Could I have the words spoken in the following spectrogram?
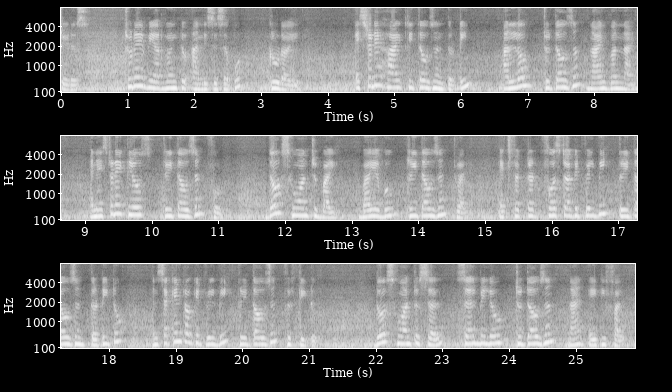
traders. Today we are going to analysis about crude oil. Yesterday high 3013 and low 2919 and yesterday close 3004. Those who want to buy buy above 3012. Expected first target will be 3032 and second target will be 3052. Those who want to sell sell below 2985.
